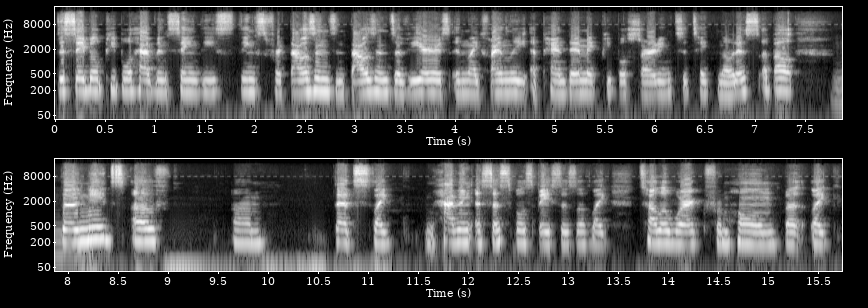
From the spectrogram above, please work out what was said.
disabled people have been saying these things for thousands and thousands of years and like finally a pandemic people starting to take notice about mm. the needs of um that's like having accessible spaces of like telework from home but like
